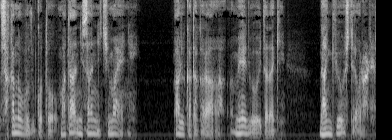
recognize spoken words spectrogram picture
遡ること、また2、3日前に、ある方からメールをいただき、難儀をしておられる。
